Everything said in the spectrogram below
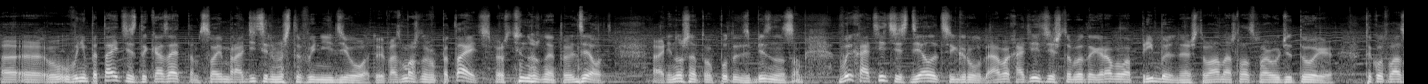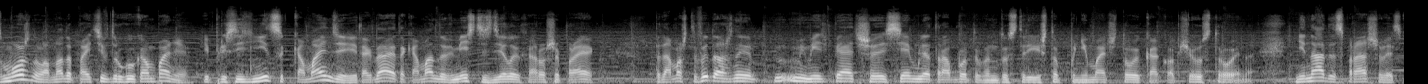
э, э, вы не пытаетесь доказать там своим родителям, что вы не идиот. И, возможно, вы пытаетесь, просто не нужно этого делать. А, не нужно этого путать с бизнесом. Вы хотите сделать игру, да, вы хотите, чтобы эта игра была прибыльная, чтобы она нашла свою аудиторию. Так вот, возможно, вам надо пойти в другую компанию и присоединиться к команде, и тогда эта команда вместе сделает хороший проект. Потому что вы должны иметь 5, 6, 7 лет работы в индустрии, чтобы понимать, что и как вообще устроено. Не надо спрашивать,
